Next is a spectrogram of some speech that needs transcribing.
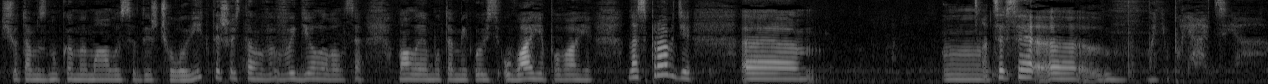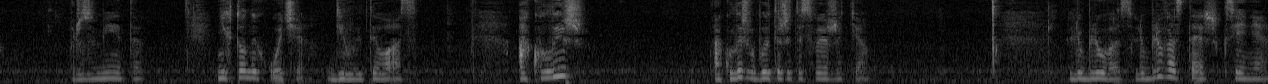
що там з внуками мало сидиш. Чоловік ти щось там виділувався, мало йому там якоїсь уваги, поваги. Насправді. Е- це все е, маніпуляція. Розумієте? Ніхто не хоче ділити вас. А коли ж? А коли ж ви будете жити своє життя? Люблю вас, люблю вас теж, Ксенія,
